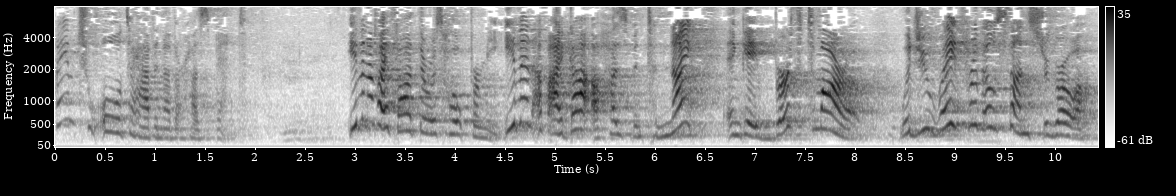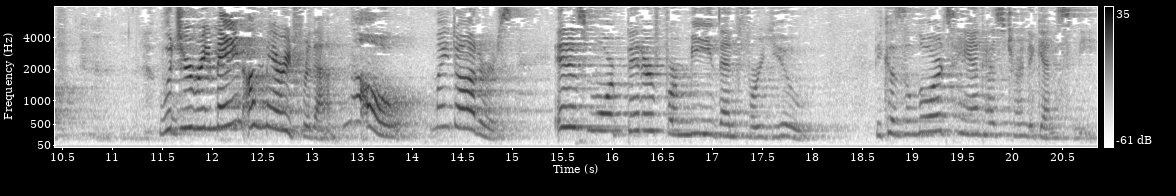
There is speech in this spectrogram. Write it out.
I am too old to have another husband. Even if I thought there was hope for me, even if I got a husband tonight and gave birth tomorrow, would you wait for those sons to grow up? Would you remain unmarried for them? No, my daughters. It is more bitter for me than for you, because the Lord's hand has turned against me.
